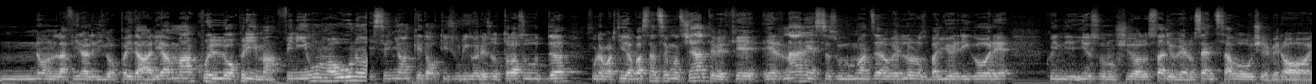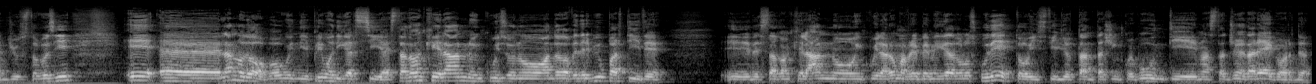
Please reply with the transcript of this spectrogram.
non la finale di Coppa Italia, ma quello prima. Finì 1-1 e segnò anche Totti su rigore sotto la Sud. Fu una partita abbastanza emozionante perché Hernanes sull'1-0 per loro sbagliò il rigore, quindi io sono uscito dallo stadio che ero senza voce, però è giusto così. E eh, l'anno dopo, quindi il primo di Garcia, è stato anche l'anno in cui sono andato a vedere più partite ed è stato anche l'anno in cui la Roma avrebbe meritato lo scudetto, visti gli 85 punti, una stagione da record,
